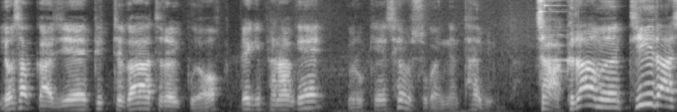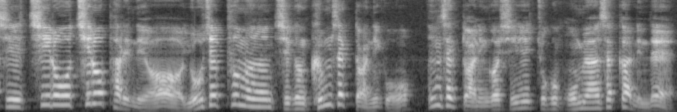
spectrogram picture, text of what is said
6가지의 비트가 들어있고요 빼기 편하게 이렇게 세울 수가 있는 타입입니다 자, 그 다음은 D-75758인데요. 이 제품은 지금 금색도 아니고 은색도 아닌 것이 조금 오묘한 색깔인데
